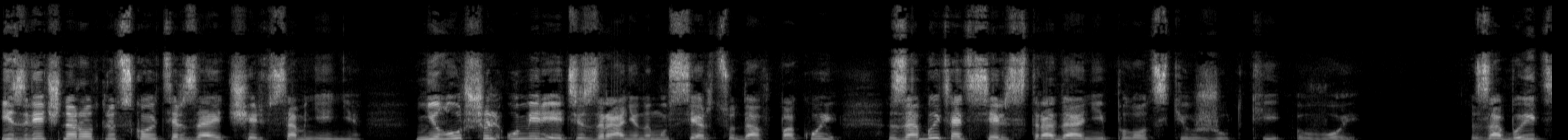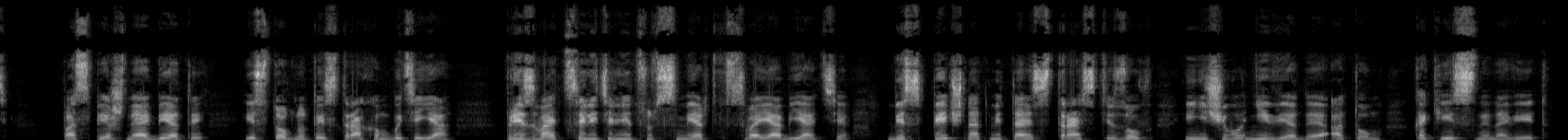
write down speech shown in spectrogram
Извечно род людской терзает червь сомнения. Не лучше ли умереть израненному сердцу, дав покой, забыть от сель страданий плотских жуткий вой? Забыть поспешные обеты, истогнутые страхом бытия, призвать целительницу смерть в свои объятия, беспечно отметая страсти зов и ничего не ведая о том, какие сны навеет.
